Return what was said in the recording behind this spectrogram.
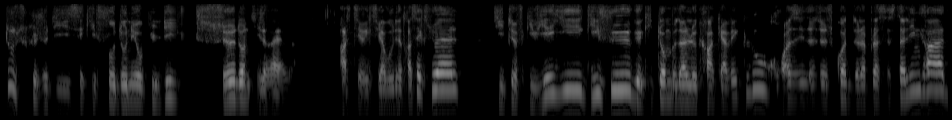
Tout ce que je dis, c'est qu'il faut donner au public ce dont il rêve. Astérix à vous d'être asexuel, Titeuf qui vieillit, qui fugue, qui tombe dans le crack avec Lou, croisé dans un squat de la place Stalingrad,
